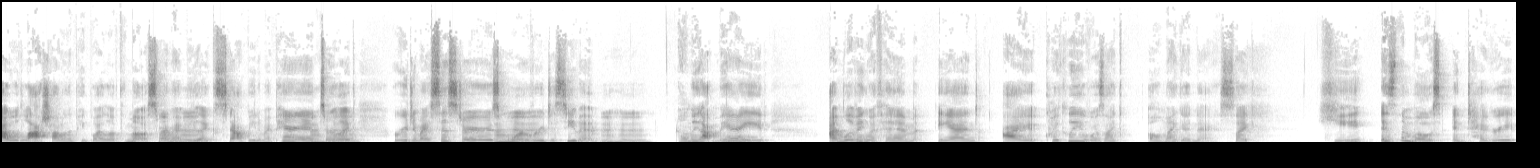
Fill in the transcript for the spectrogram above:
I would lash out on the people I love the most. So I might be, Mhm. like, snappy to my parents or, Mhm. like, rude to my sisters or Mhm. rude to Steven Mm-hmm. when we got married, I'm living with him, and I quickly was like, oh my goodness, like he is the most integrity,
